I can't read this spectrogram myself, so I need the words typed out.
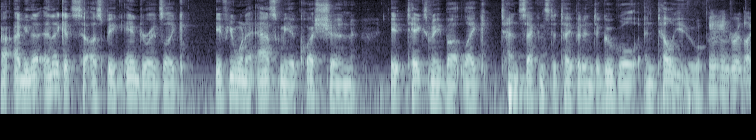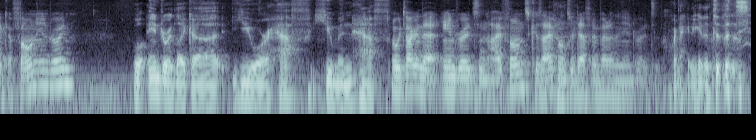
I mean, and that gets to us being androids. Like, if you want to ask me a question, it takes me but like ten seconds to type it into Google and tell you. An Android like a phone Android? Well, Android, like, uh, you are half human, half. Are we talking that Androids and iPhones? Because iPhones are definitely better than Androids. We're not going to get into this.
